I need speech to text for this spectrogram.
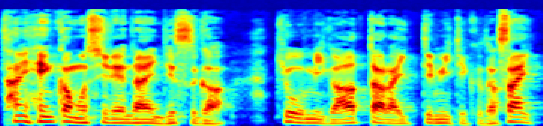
大変かもしれないんですが、興味があったら行ってみてください。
